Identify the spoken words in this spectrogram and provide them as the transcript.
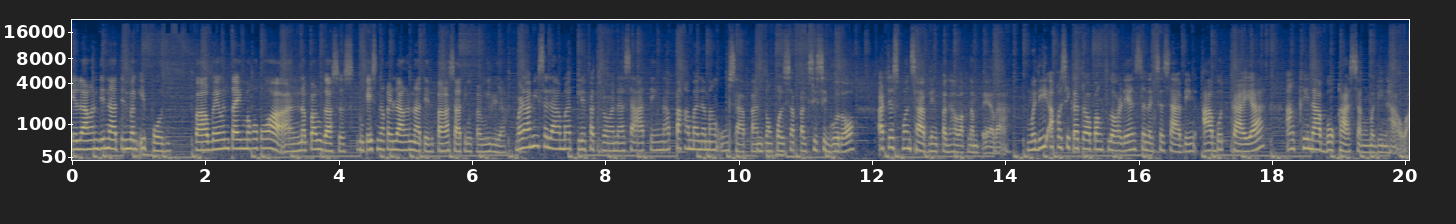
Kailangan din natin mag-ipon para mayroon tayong makukuhaan na panggastos in case na kailangan natin para sa ating pamilya. Maraming salamat, Cliff at Rona, sa ating napakamalamang usapan tungkol sa pagsisiguro at responsableng paghawak ng pera. Muli ako si Katropang Florence na nagsasabing abot kaya ang kinabukasang maginhawa.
